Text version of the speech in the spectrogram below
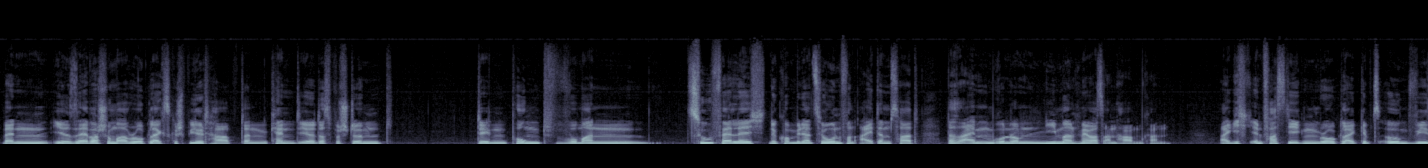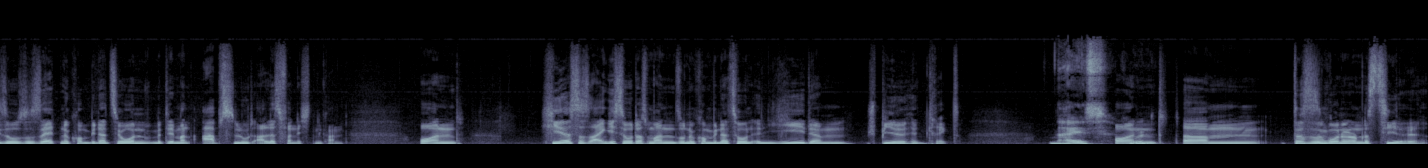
Wenn ihr selber schon mal Roguelikes gespielt habt, dann kennt ihr das bestimmt den Punkt, wo man zufällig eine Kombination von Items hat, dass einem im Grunde genommen niemand mehr was anhaben kann eigentlich in fast jedem Roguelike gibt es irgendwie so, so seltene Kombinationen, mit denen man absolut alles vernichten kann. Und hier ist es eigentlich so, dass man so eine Kombination in jedem Spiel hinkriegt. Nice. Und ähm, das ist im Grunde genommen das Ziel.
